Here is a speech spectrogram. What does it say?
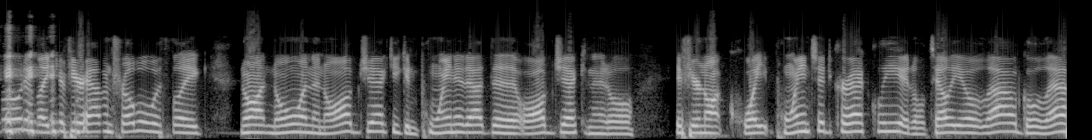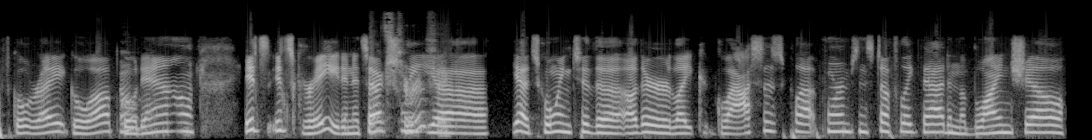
out, like if you're having trouble with like not knowing an object, you can point it at the object, and it'll. If you're not quite pointed correctly, it'll tell you out loud, go left, go right, go up, Oh. go down. It's it's great, and it's That's actually uh yeah, it's going to the other like glasses platforms and stuff like that, and the BlindShell.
